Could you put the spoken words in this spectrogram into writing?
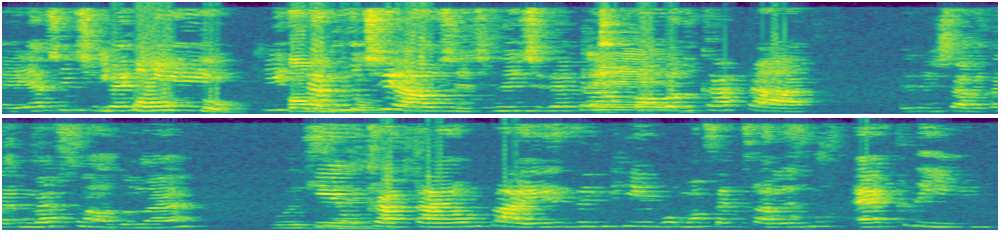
Aí a gente E vê ponto, que, que isso é mundial, gente. A gente vê pela É. Copa do Catar. A gente estava até conversando, né? Pois que é. o Catar é um país em que o homossexualismo é crime.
